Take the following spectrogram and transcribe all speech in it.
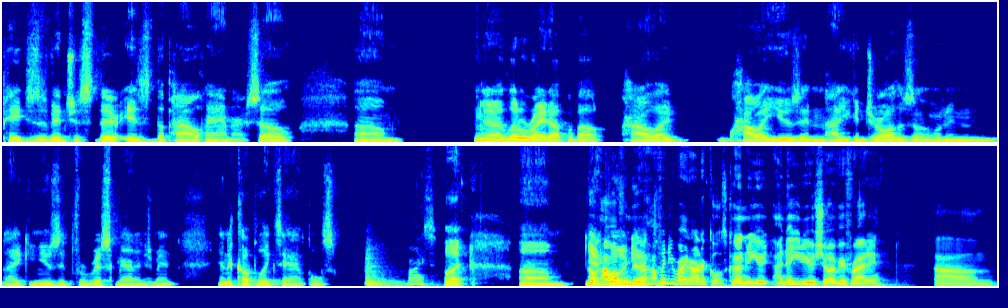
pages of interest. There is the Powell Hammer. So, um, you know, a little write up about how I how I use it and how you can draw the zone and how you can use it for risk management and a couple examples. Nice. But um, yeah, how often do you, how often do you write articles? Because I know you I know you do your show every Friday, um,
